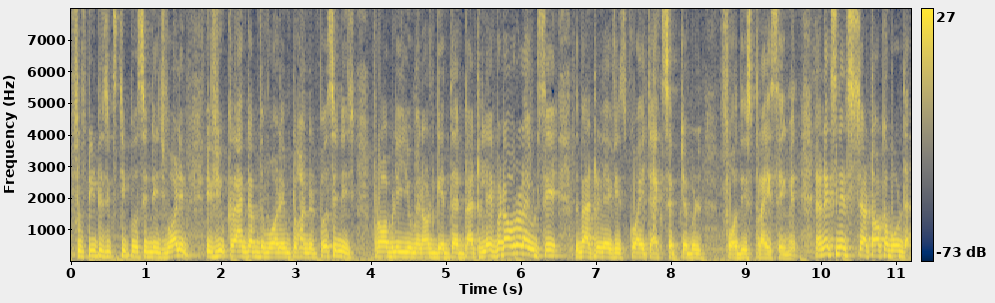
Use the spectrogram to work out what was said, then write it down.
50 to 60 percentage volume. If you crank up the volume to 100 percentage probably you may not get that battery life. But overall i would say the battery life is quite acceptable for this price segment. Now next let's uh, talk about the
